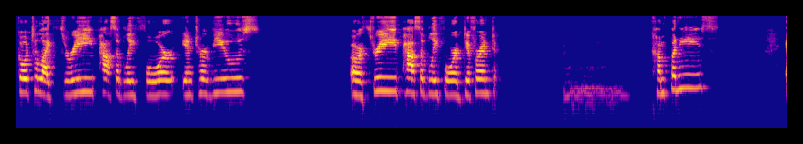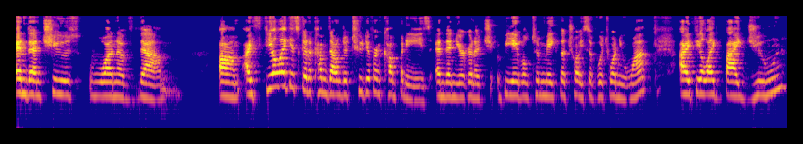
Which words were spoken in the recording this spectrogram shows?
go to like three, possibly four interviews or three, possibly four different companies and then choose one of them. Um, I feel like it's going to come down to two different companies and then you're going to be able to make the choice of which one you want. I feel like by June,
